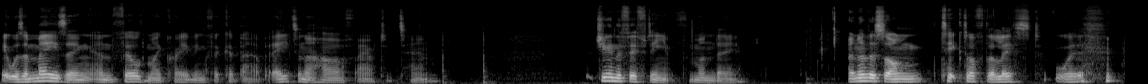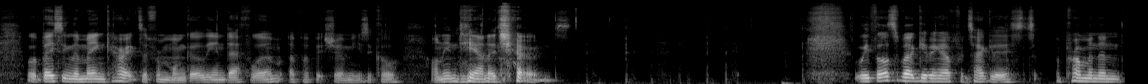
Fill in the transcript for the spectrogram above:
It was amazing and filled my craving for kebab. Eight and a half out of ten. June the 15th, Monday. Another song ticked off the list. We're, we're basing the main character from Mongolian Deathworm, a puppet show musical, on Indiana Jones. we thought about giving our protagonist a prominent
